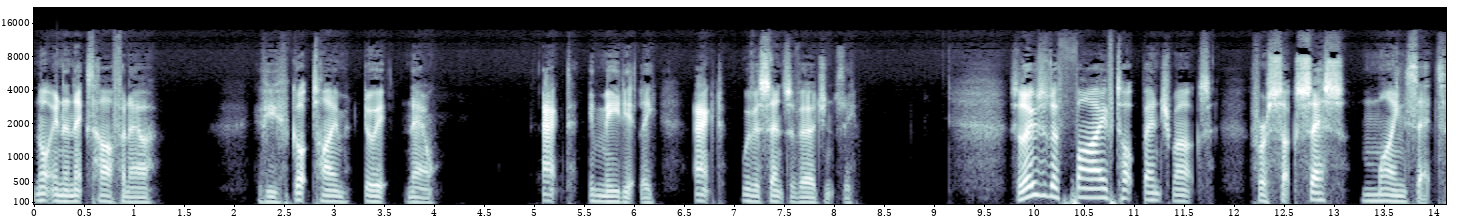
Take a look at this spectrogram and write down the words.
not in the next half an hour. If you've got time, do it now. Act immediately. Act with a sense of urgency. So, those are the five top benchmarks for a success mindset.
